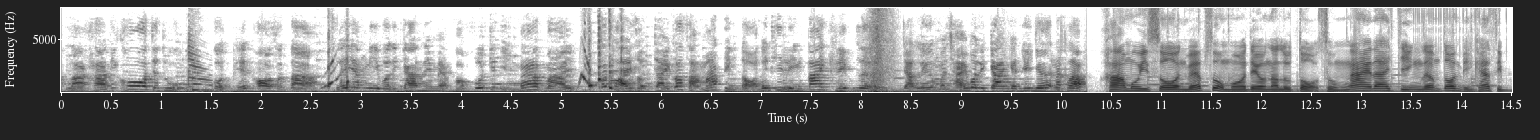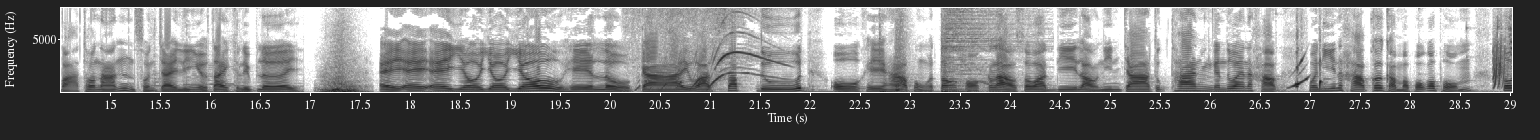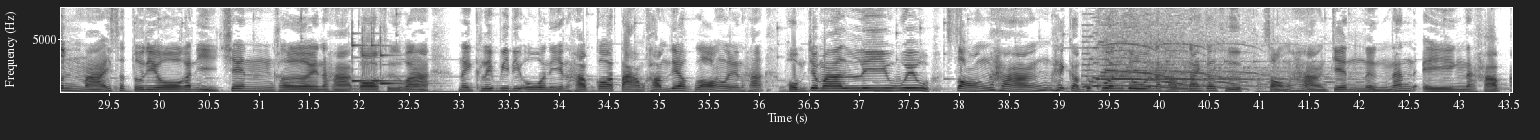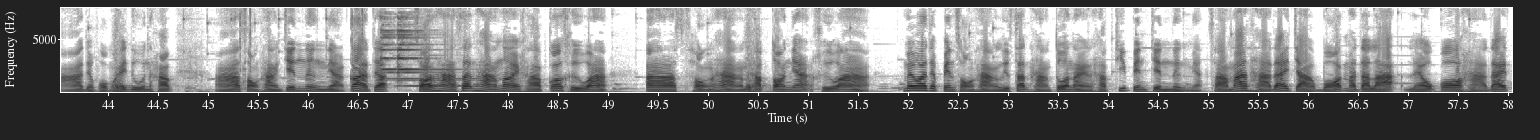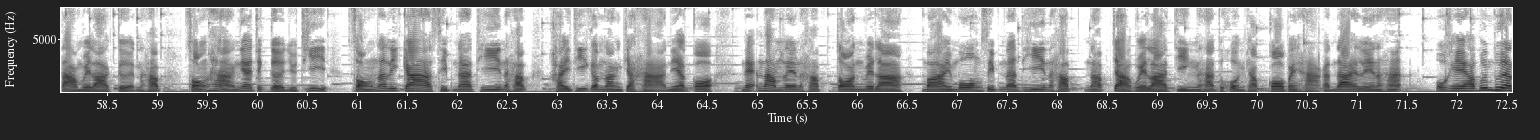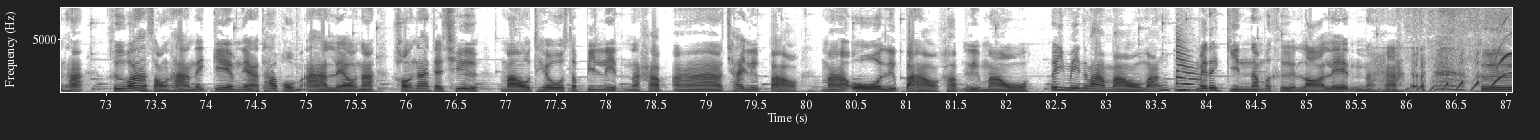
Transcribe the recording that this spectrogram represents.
บราคาที่โคตรจะถูกกดเพชรออสตาและยังมีบริการในแมปบล็อกฟุตกันอีกมากมาย ถ้าใครสนใจก็สามารถติดต่อได้ที่ลิงก์ใต้คลิปเลย อย่าลืมมาใช้บริการกันเยอะๆนะครับคามุยโซนเว็บสุ่มโมเดลนารูโตะสุ่มง่ายได้จริงเริ่มต้นเพียงแค่ 10 บาทเท่านั้น สนใจลิงก์อยู่ใต้คลิปเลยเอ้ยเอ้ยเอ้ยโยโยโยเฮลโลกายวัดซับดูดโอเคฮะผมก็ต้องขอกล่าวสวัสดีเหล่านินจาทุกท่านกันด้วยนะครับ วันนี้นะครับก็กลับมาพบกับผม ต้นไม้สตูดิโอกันอีกเช่นเคยนะฮะก็คือว่าในคลิปวิดีโอนี้นะครับก็ตามคำเรียกร้องเลยนะฮะผมจะมารีวิว 2 หางให้กับทุกคนดูนะครับ นั่นก็คือ 2 หางเจน 1 นั่นเองนะครับอ่าเดี๋ยวผมให้ดูนะครับอ่าสองหางเจน 1 เนี่ยก็อาจจะสอนหาสัตว์หางหน่อยครับ ก็คือว่าอ่าสองหางนะครับตอนเนี้ยคือว่า ไม่ว่าจะเป็น 2 หางหรือสัตว์หางตัวไหนนะครับที่เป็นเจน1เนี่ยสามารถหาได้จากบอสมาดาระแล้วก็หาได้ตามเวลาเกิดนะครับสองหางเนี่ยจะเกิดอยู่ที่ 2 นาฬิกา 10 นาทีนะครับใครที่กำลังจะหาเนี่ยก็แนะนำเลยนะครับตอนเวลาบ่ายโมง 10 นาทีนะครับนับจากเวลาจริงนะฮะทุกคนครับก็ไปหากันได้เลยนะฮะ โอเคครับเพื่อนๆฮะคือว่า 2 หางในเกมเนี่ย ถ้าผมอ่านแล้วนะ เขาน่าจะชื่อ m a u t e l Spirit นะครับ อ่า ใช่หรือเปล่า มาโอหรือเปล่าครับ หรือเมาเฮ้ย ไม่มาเมามั้ง ไม่ได้กินนะเมื่อคืนล้อเล่นนะฮะคือ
